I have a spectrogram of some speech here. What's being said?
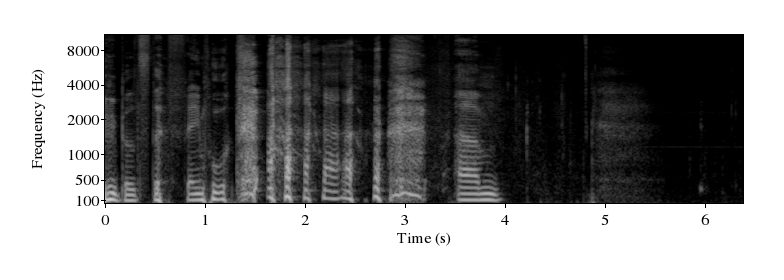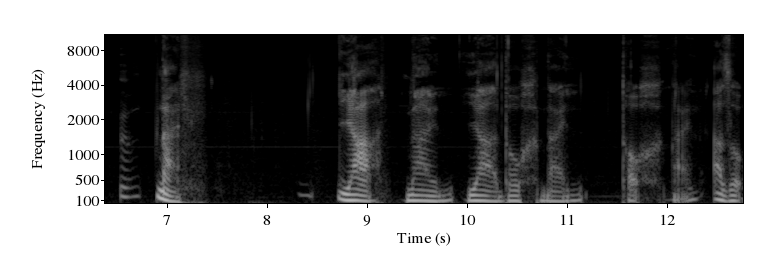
übelste Fame-Huren. ähm, nein. Ja, nein, ja, doch, nein, doch, nein. Also,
